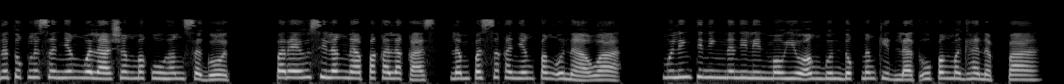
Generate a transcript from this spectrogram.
Natuklasan niyang wala siyang makuhang sagot, Pareho silang napakalakas, lampas sa kanyang pangunawa. Muling tiningnan ni Lin Mouyo ang bundok ng kidlat upang maghanap pa.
